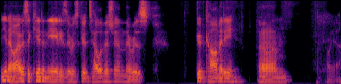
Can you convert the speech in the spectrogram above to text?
you know, I was a kid in the '80s. There was good television. There was good comedy. Um, Oh yeah.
